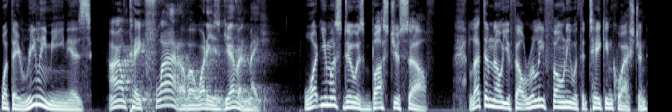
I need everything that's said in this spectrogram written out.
what they really mean is, I'll take flat over what he's given me. What you must do is bust yourself. Let them know you felt really phony with the take in question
